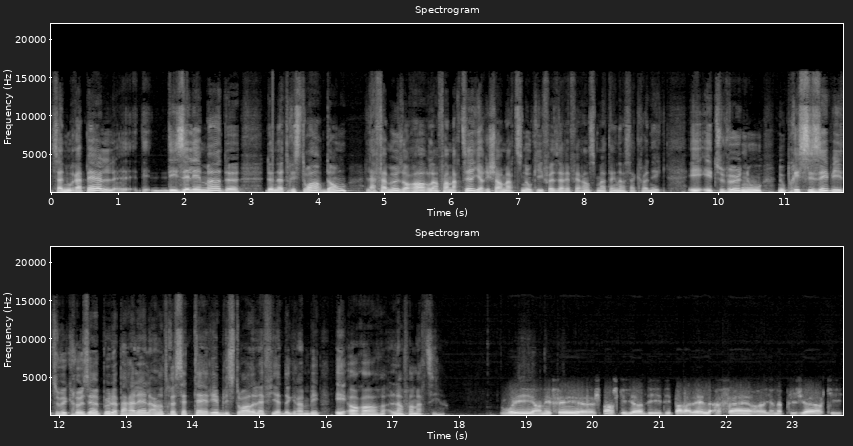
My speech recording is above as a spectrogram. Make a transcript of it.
ça nous rappelle euh, des, des éléments de, de notre histoire, dont la fameuse Aurore, l'enfant martyr. Il y a Richard Martineau qui y faisait référence ce matin dans sa chronique. Et, tu veux nous, nous préciser, puis tu veux creuser un peu le parallèle entre cette terrible histoire de la fillette de Granby et Aurore, l'enfant martyr? Oui, en effet, euh, je pense qu'il y a des, parallèles à faire. Euh, Il y en a plusieurs qui.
